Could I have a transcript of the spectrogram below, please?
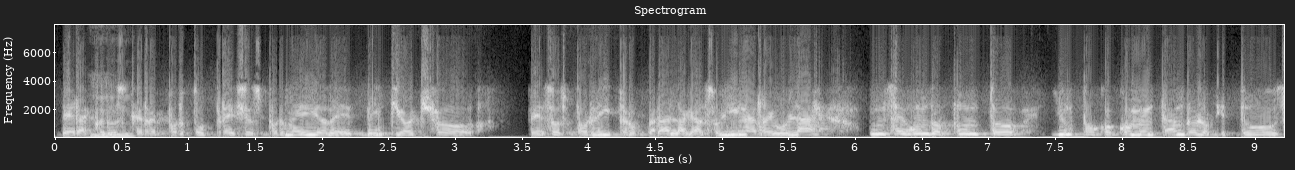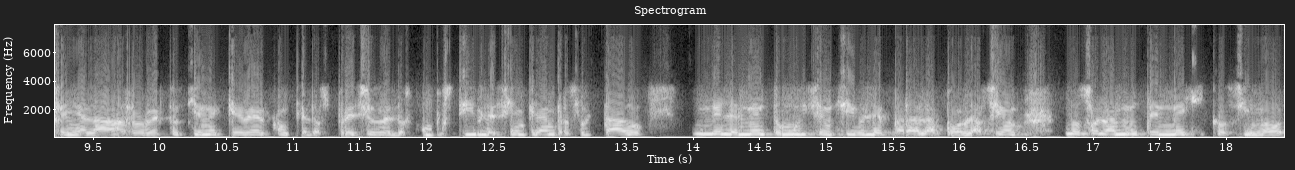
Veracruz, que reportó precios por medio de 28 pesos por litro para la gasolina regular. Un segundo punto y un poco comentando lo que tú señalabas, Roberto, tiene que ver con que los precios de los combustibles siempre han resultado un elemento muy sensible para la población, no solamente en México, sino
